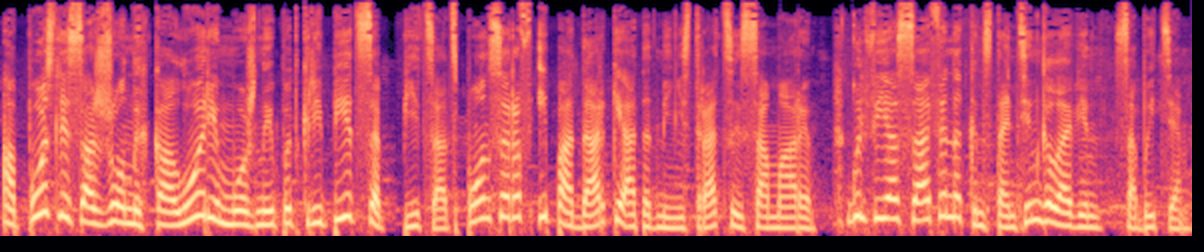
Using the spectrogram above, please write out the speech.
А после сожженных калорий можно и подкрепиться. Пицца от спонсоров и подарки от администрации Самары. Гульфия Сафина, Константин Головин. События.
